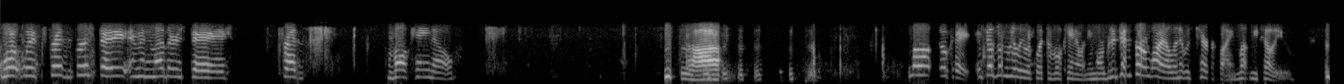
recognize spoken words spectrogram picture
What with Fred's birthday and then Mother's Day, Fred's volcano. Ah. Well, okay, it doesn't really look like a volcano anymore, but it did for a while, and it was terrifying. Let me tell you.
